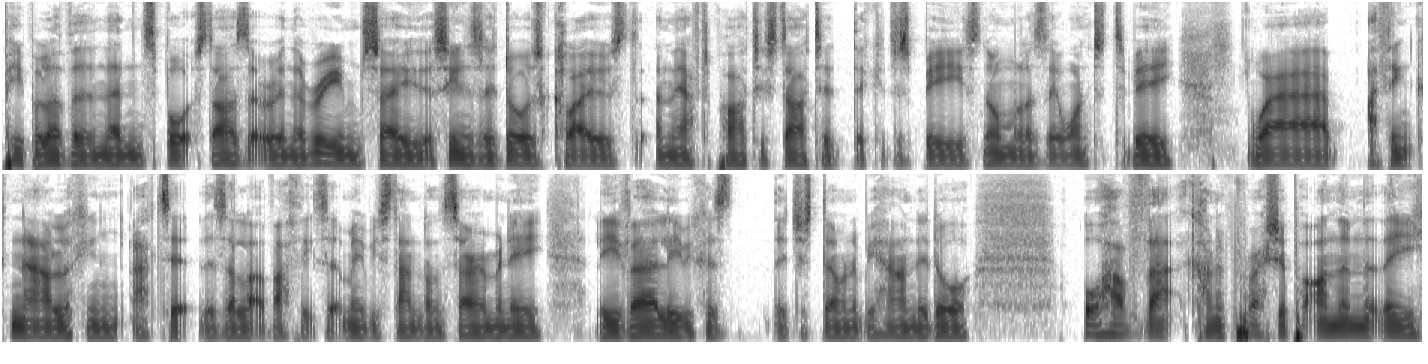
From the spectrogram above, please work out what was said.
people other than then sports stars that were in the room. So as soon as the doors closed and the after party started, they could just be as normal as they wanted to be. Where I think now looking at it, there's a lot of athletes that maybe stand on ceremony, leave early because they just don't want to be hounded or or have that kind of pressure put on them that they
